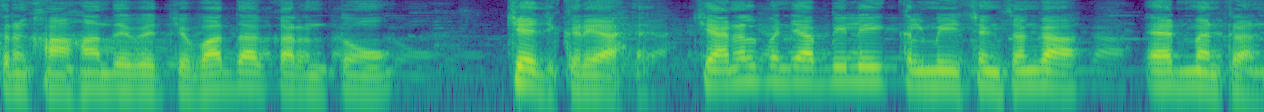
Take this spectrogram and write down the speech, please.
ਤਨਖਾਹਾਂ ਦੇ ਵਿੱਚ ਵਾਧਾ ਕਰਨ ਤੋਂ ਝਿਜਕ ਰਿਹਾ ਹੈ। ਚੈਨਲ ਪੰਜਾਬੀ ਲਈ ਕੁਲਮੀਤ ਸਿੰਘ ਸੰਘਾ, ਐਡਮਿੰਟਨ।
